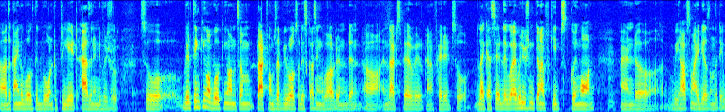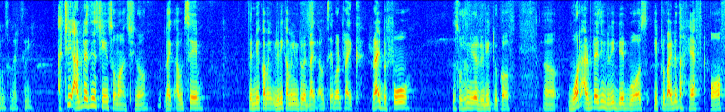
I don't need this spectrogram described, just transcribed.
uh, the kind of work that we want to create as an individual. So we're thinking of working on some platforms that we were also discussing about and then uh, and that's where we're kind of headed. So like i said the evolution kind of keeps going on and uh, we have some ideas on the table so let's see actually advertising has changed so much you know. Like i would say when we're coming really coming into it like i would say about like right before the social media really took off uh, what advertising really did was it provided the heft of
